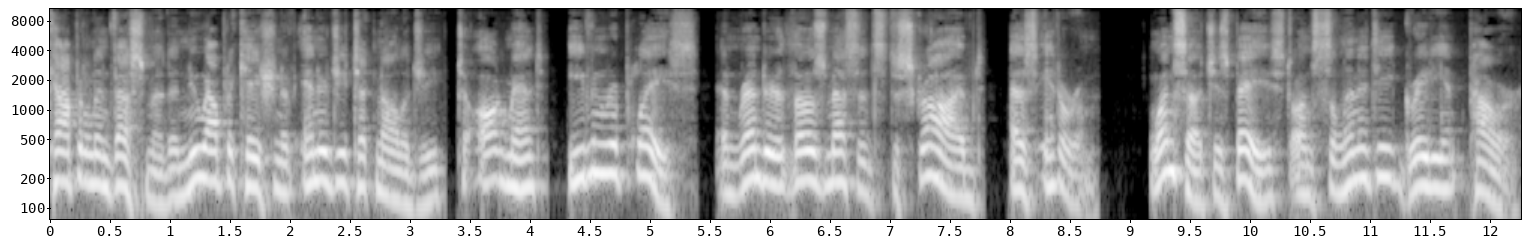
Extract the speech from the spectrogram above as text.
capital investment, and new application of energy technology to augment, even replace, and render those methods described as interim. One such is based on salinity gradient power,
